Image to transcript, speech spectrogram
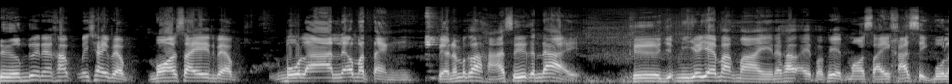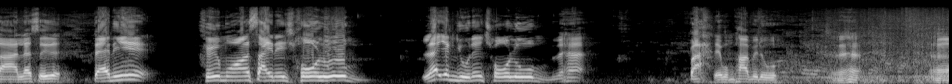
เดิมๆด้วยนะครับ ไม่ใช่แบบมอไซค์แบบโบราณแล้วมาแต่ง แบบนั้นมันก็หาซื้อกันได้ คือมีเยอะแยะมากมายนะครับไอ้ประเภทมอไซค์คลาสสิกโบราณแล้วซื้อ แต่นนี้คือมอไซค์ในโชว์รูม และยังอยู่ในโชว์รูมนะฮะ ไปเดี๋ยวผมพาไปดูนะฮะอ่า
